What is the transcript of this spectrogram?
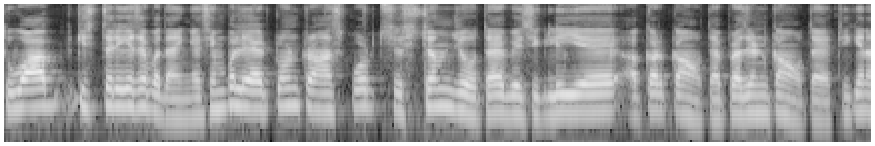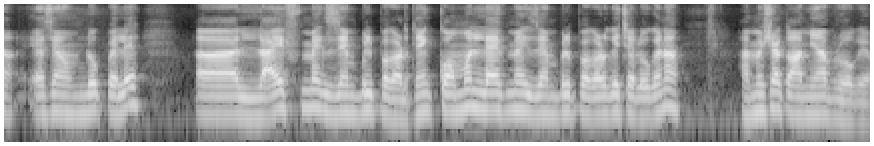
तो वो आप किस तरीके से बताएँगे? सिंपल इलेक्ट्रॉन ट्रांसपोर्ट सिस्टम जो होता है बेसिकली ये अकर कहाँ होता है? प्रेजेंट कहाँ होता है? ठीक है ना? ऐसे हम लोग पहले लाइफ में एग्ज़ाम्पल पकड़ते हैं। कॉमन लाइफ में एग्ज़ाम्पल पकड़ के चलोगे ना, हमेशा कामयाब रहोगे।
